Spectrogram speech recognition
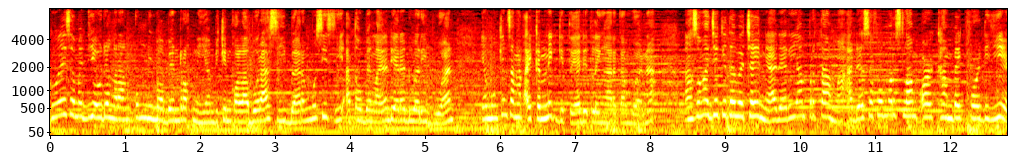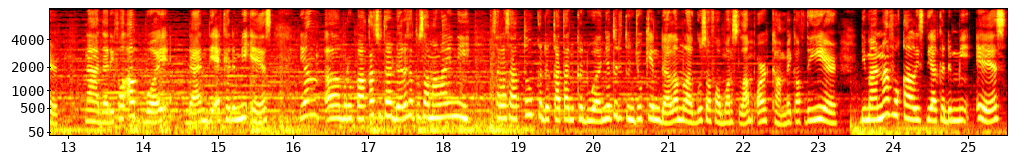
gue sama dia udah ngerangkum 5 band rock nih yang bikin kolaborasi bareng musisi atau band lainnya di era 2000-an yang mungkin sangat ikonik gitu ya di telinga rekam Buana. Langsung aja kita bacain ya. Dari yang pertama ada Sophomore Slump or Comeback for the Year. Nah, dari Fall Out Boy dan The Academy Is yang uh, merupakan sutradara satu sama lain nih. Salah satu kedekatan keduanya tuh ditunjukin dalam lagu Sophomore Slump or Comeback of the Year. Di mana vokalis The Academy Is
